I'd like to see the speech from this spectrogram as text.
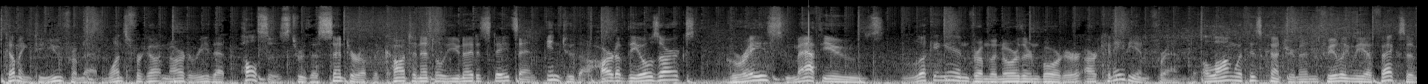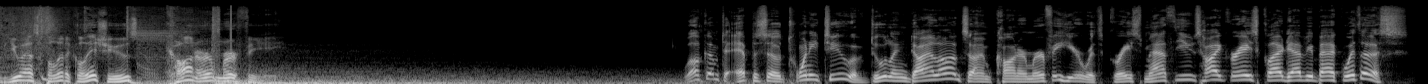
Coming to you from that once forgotten artery that pulses through the center of the continental United States and into the heart of the Ozarks, Grace Matthews. Looking in from the northern border, our Canadian friend, along with his countrymen feeling the effects of U.S. political issues, Connor Murphy. Welcome to episode 22 of Dueling Dialogues. I'm Connor Murphy here with Grace Matthews. Hi, Grace. Glad to have you back with us.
